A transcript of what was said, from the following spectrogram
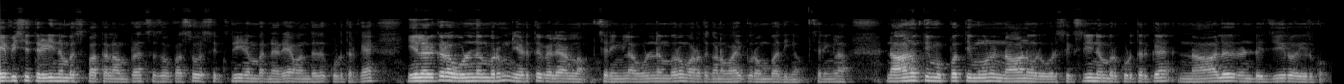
ஏபிசி த்ரீ டி நம்பர்ஸ் பார்த்தலாம் ஃப்ரெண்ட்ஸ் ஸோ ஃபஸ்ட்டு ஒரு சிக்ஸ் டி நம்பர் நிறையா வந்தது கொடுத்துருக்கேன். இதில் இருக்கிற உள் நம்பரும் எடுத்து விளையாடலாம் சரிங்களா? உள் நம்பரும் வரதுக்கான வாய்ப்பு ரொம்ப அதிகம் சரிங்களா? நானூற்றி முப்பத்தி மூணு நானூறு ஒரு சிக்ஸ் டி நம்பர் கொடுத்துருக்கேன். நாலு ரெண்டு ஜீரோ இருக்கும்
